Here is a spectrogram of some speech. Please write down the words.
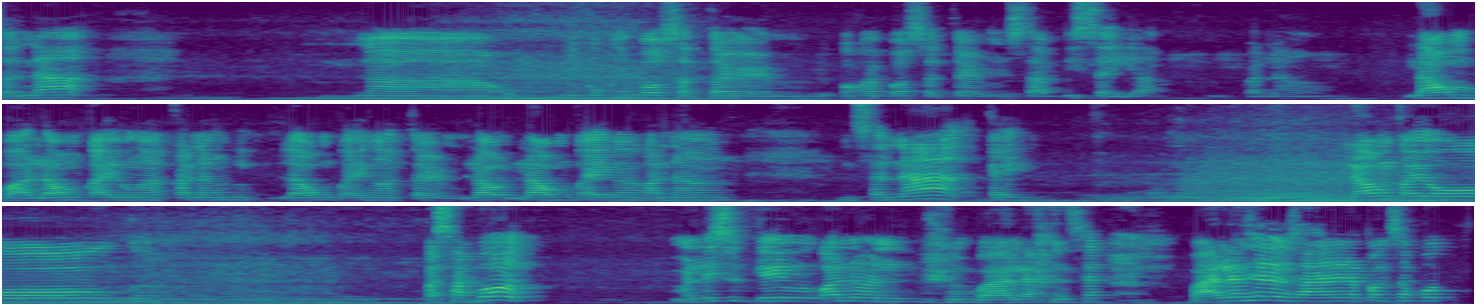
sana na di ko sa term di ko sa term sa Bisaya. Kanang lawom ba? Lawom kayo nga kanang lawom kayo nga term. Law, lawom kayo nga kanang sana kay lawom kayo pasabot malisod kayo kanon bahala sa bahala sila sana nila pagsabot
